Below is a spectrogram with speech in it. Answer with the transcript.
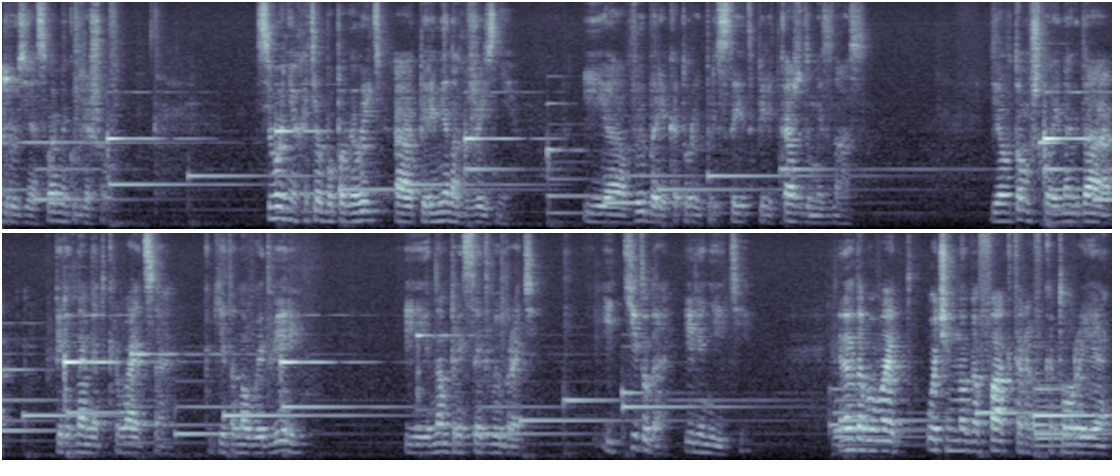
друзья, с вами Кудряшов. Сегодня я хотел бы поговорить о переменах в жизни и о выборе, который предстоит перед каждым из нас. Дело в том, что иногда перед нами открываются какие-то новые двери, и нам предстоит выбрать, идти туда или не идти. Иногда бывает очень много факторов, которые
